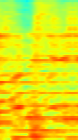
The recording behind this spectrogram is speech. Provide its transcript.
Hare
